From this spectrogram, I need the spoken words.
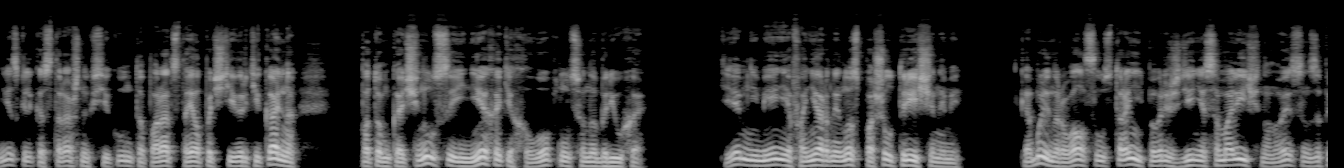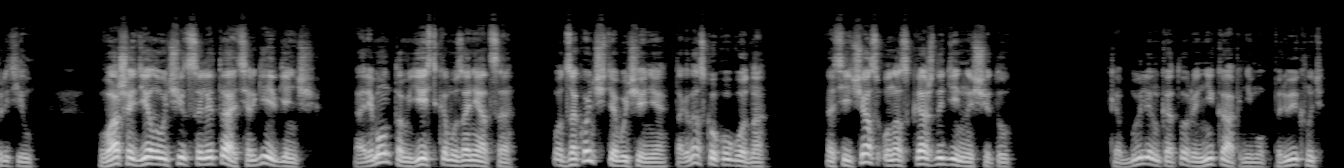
Несколько страшных секунд аппарат стоял почти вертикально, потом качнулся и нехотя хлопнулся на брюхо. Тем не менее фанерный нос пошел трещинами. Кобылин рвался устранить повреждения самолично, но Эссен запретил. — Ваше дело учиться летать, Сергей Евгеньевич. А ремонтом есть кому заняться. Вот закончите обучение, тогда сколько угодно. А сейчас у нас каждый день на счету. Кобылин, который никак не мог привыкнуть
